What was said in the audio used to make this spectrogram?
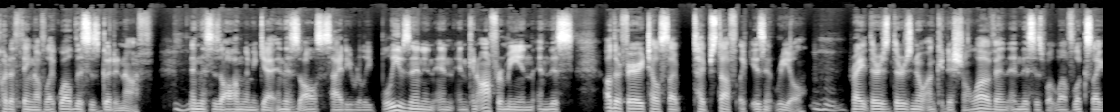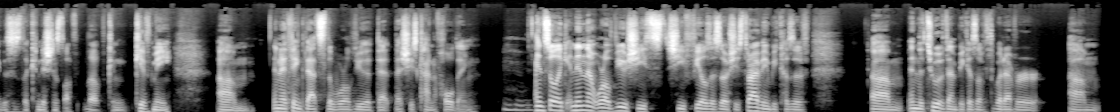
put a thing of like, well, this is good enough. Mhm. and this is all I'm going to get, and this is all society really believes in and and, and can offer me, and and this other fairy tale type type stuff like isn't real, Mhm. right? There's there's no unconditional love, and and this is what love looks like. This is the conditions love love can give me, um, and I think that's the worldview that that that she's kind of holding, Mhm. and so like and in that worldview, she she feels as though she's thriving because of, um, and the two of them because of whatever um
